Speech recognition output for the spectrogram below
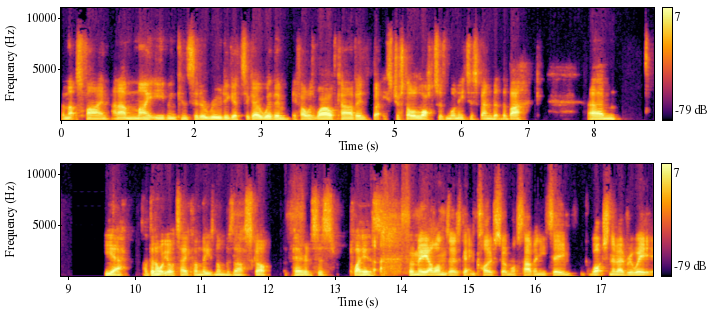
then that's fine. And I might even consider Rudiger to go with him if I was wildcarding, but it's just a lot of money to spend at the back. Um, yeah, I don't know what your take on these numbers are, Scott. Appearances, players. For me, Alonso is getting close to a must-have any team. Watching them every week,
